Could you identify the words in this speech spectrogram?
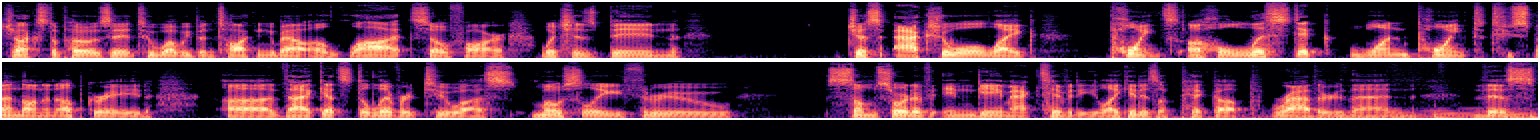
juxtapose it to what we've been talking about a lot so far which has been just actual like points a holistic one point to spend on an upgrade uh, that gets delivered to us mostly through some sort of in-game activity like it is a pickup rather than this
